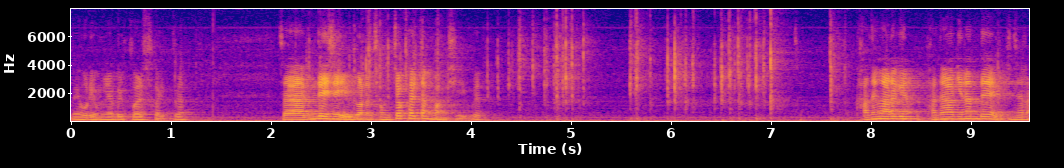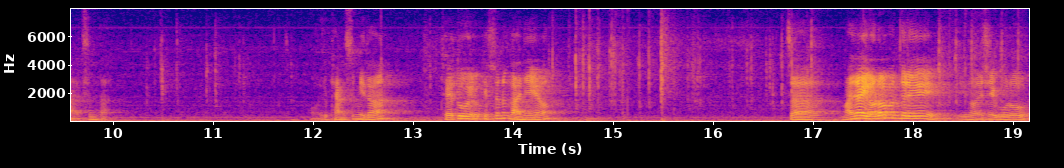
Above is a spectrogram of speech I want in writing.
메모리 용량을 구할 수가 있고요. 자, 근데 이제 이거는 정적 할당 방식이고요. 가능하긴, 가능하긴 한데 잘안 쓴다. 어, 이렇게 안 씁니다. 돼도 이렇게 쓰는 거 아니에요. 자, 만약 여러분들이 이런 식으로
